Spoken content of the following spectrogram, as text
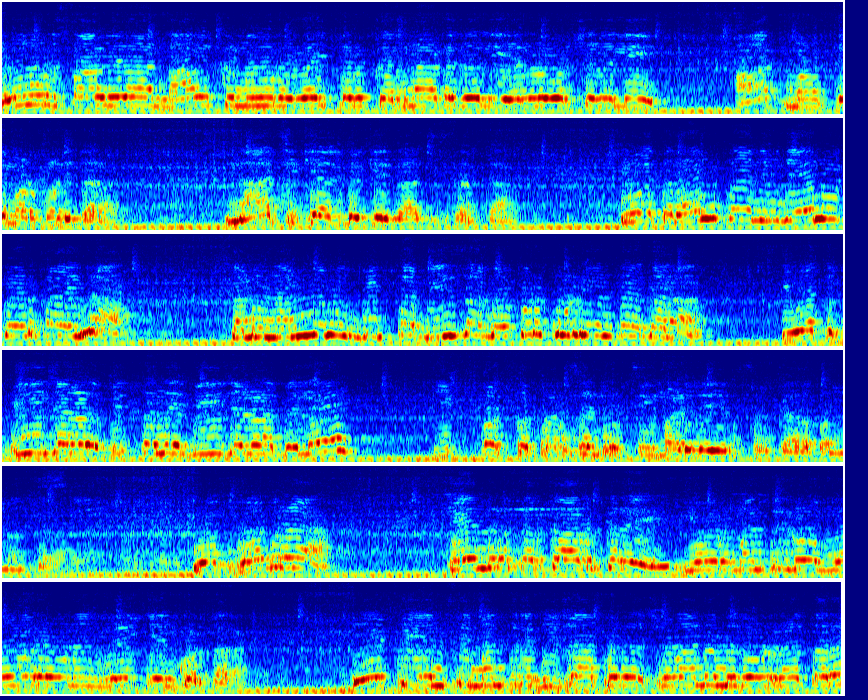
ಮೂರು ಸಾವಿರ ನಾಲ್ಕು ನೂರು ರೈತರು ಕರ್ನಾಟಕದಲ್ಲಿ ಎರಡು ವರ್ಷದಲ್ಲಿ ಆತ್ಮಹತ್ಯೆ ಮಾಡ್ಕೊಂಡಿದ್ದಾರೆ. ನಾಚಿಕೆ ಆಗ್ಬೇಕು ಈ ರಾಜ್ಯ ಸರ್ಕಾರ. ಇವತ್ತು ರೈತ ಏನು ಬೇಡ್ತಾ ಇಲ್ಲ. ನಮ್ಮ ನಮ್ಮ ಬಿತ್ತ ಬೀಜ ಗೊಬ್ಬರ ಕೊಡ್ರಿ ಅಂತ ಇದ್ದಾರ ಇವತ್ತು ಬೀಜಗಳ ಬಿತ್ತನೆ ಬೀಜಗಳ ಬೆಲೆ ಇಪ್ಪತ್ತು ಪರ್ಸೆಂಟ್ ಹೆಚ್ಚಿಗೆ ಮಾಡಿದೆ ಸರ್ಕಾರ ಬಂದ ನಂತರ. ಇವತ್ತು ಗೊಬ್ಬರ ಕೇಂದ್ರ ಸರ್ಕಾರ ಕಡೆ ಇವರ ಮಂತ್ರಿಗಳು ಮೂವರು ಒಂದೊಂದು ಏನ್ ಕೊಡ್ತಾರ? ಎಪಿಎಂಸಿ ಮಂತ್ರಿ ಬಿಜಾಪುರ ಶಿವಾನಂದ ಗೌಡರು ಹೇಳ್ತಾರ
